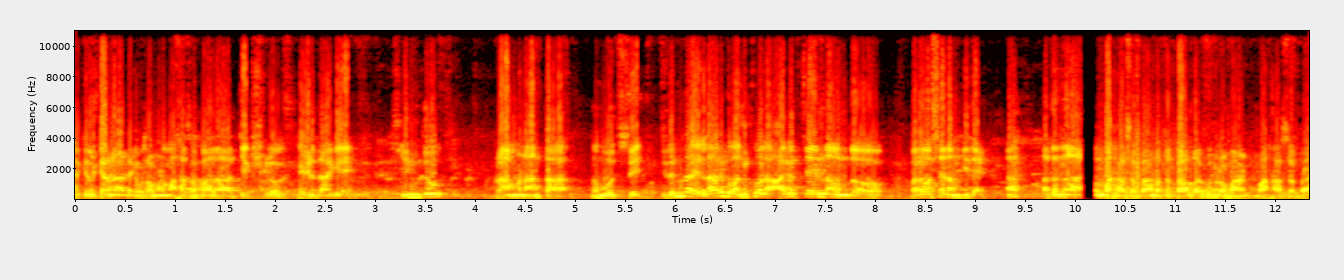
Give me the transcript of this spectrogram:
ಅಖಿಲ ಕರ್ನಾಟಕ ಬ್ರಾಹ್ಮಣ ಮಹಾಸಭಾದ ಅಧ್ಯಕ್ಷರು ಹೇಳಿದಾಗೆ ಹಿಂದೂ ಬ್ರಾಹ್ಮಣ ಅಂತ ನಮೂದಿಸಿ. ಇದರಿಂದ ಎಲ್ಲರಿಗೂ ಅನುಕೂಲ ಆಗುತ್ತೆ ಅನ್ನೋ ಒಂದು ಭರವಸೆ ನಮ್ಗಿದೆ? ಅದನ್ನ ಮಹಾಸಭಾ ಮತ್ತು ತಾಲೂಕು ಬ್ರಹ್ಮಾಂಡ ಮಹಾಸಭಾ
